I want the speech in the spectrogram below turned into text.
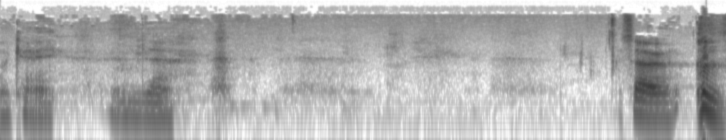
Okay, and uh, so and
